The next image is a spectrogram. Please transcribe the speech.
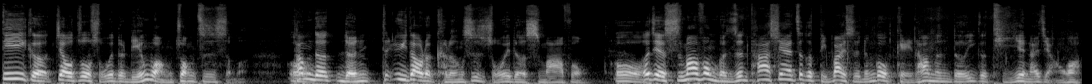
第一个叫做所谓的联网装置是什么？他们的人遇到的可能是所谓的 smartphone 哦，而且 smartphone 本身，它现在这个 device 能够给他们的一个体验来讲的话，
